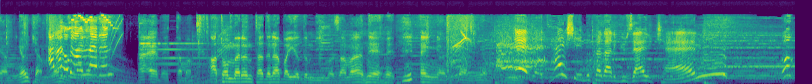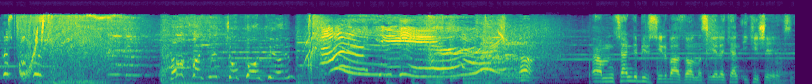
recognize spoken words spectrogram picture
yam, yam, yam, yam. Atomların Ha, evet tamam. Atomların tadına bayıldım diyeyim o zaman. Evet. Yam. Evet, her şey bu kadar güzelken... Hokus pokus. Hayır çok korkuyorum. Ha, am, sende bir sihirbazda olması gereken iki şey eksik.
